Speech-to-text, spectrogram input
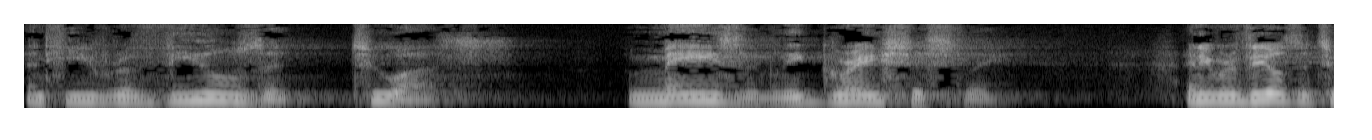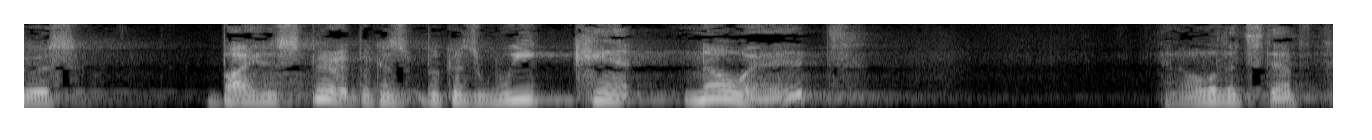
And He reveals it to us amazingly, graciously. And He reveals it to us by His Spirit because, because we can't know it in all of its depth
